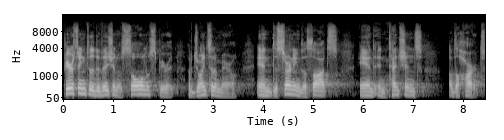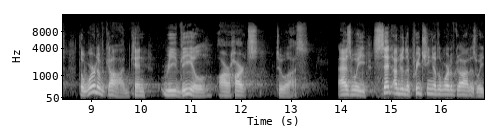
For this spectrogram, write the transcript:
piercing to the division of soul and of spirit, of joints and of marrow, and discerning the thoughts and intentions of the heart. The word of God can reveal our hearts to us. As we sit under the preaching of the Word of God, as we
